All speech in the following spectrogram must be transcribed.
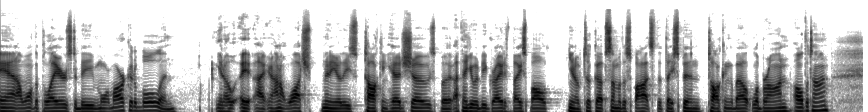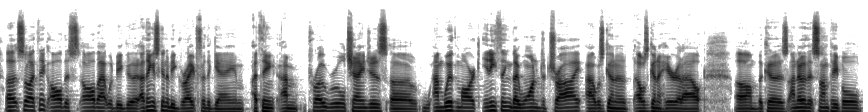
and I want the players to be more marketable. And you know, I, I don't watch many of these talking head shows, but I think it would be great if baseball, you know, took up some of the spots that they spend talking about LeBron all the time. Uh, so I think all this, all that would be good. I think it's going to be great for the game. I think I'm pro rule changes. Uh, I'm with Mark. Anything they wanted to try, I was gonna, I was gonna hear it out um, because I know that some people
